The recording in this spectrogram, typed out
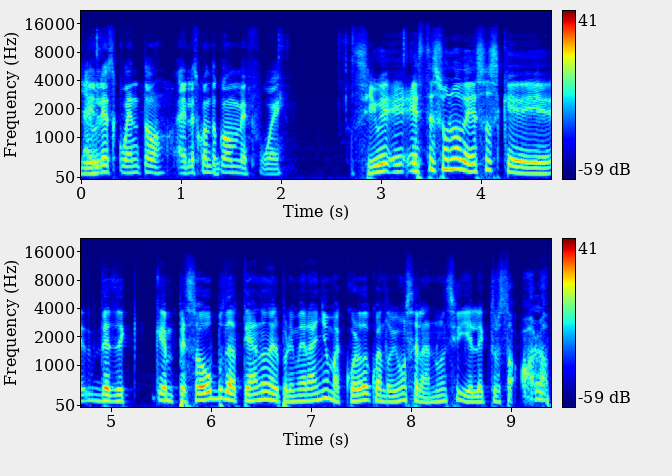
Ahí les cuento, ahí les cuento cómo me fue. Sí, güey, e- este es uno de esos que desde que empezó updateando en el primer año, me acuerdo cuando vimos el anuncio y el Héctor estaba, ¡oh, la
